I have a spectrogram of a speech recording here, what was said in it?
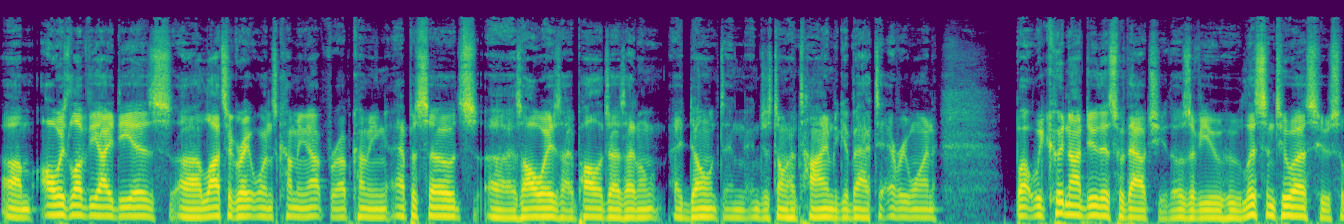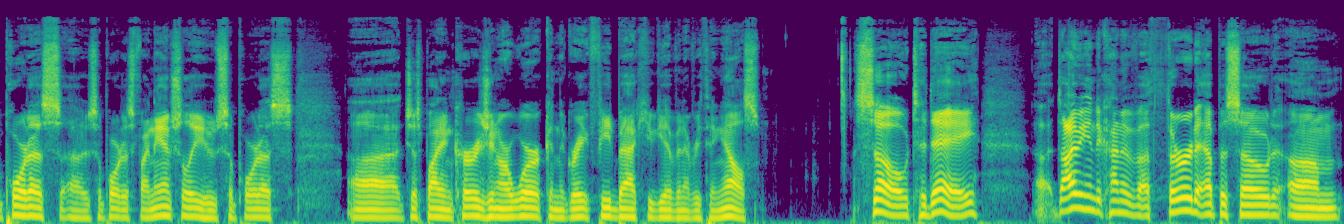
Um, always love the ideas. Uh, lots of great ones coming up for upcoming episodes. Uh, as always, I apologize. I don't, I don't, and, and, just don't have time to get back to everyone. But we could not do this without you. Those of you who listen to us, who support us, uh, who support us financially, who support us uh, just by encouraging our work and the great feedback you give and everything else. So today, uh, diving into kind of a third episode. Um,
